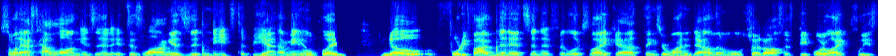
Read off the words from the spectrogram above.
Someone asked, "How long is it?" It's as long as it needs to be. Yeah. I mean, yep. we'll play, you know, 45 minutes, and if it looks like yeah, things are winding down, then we'll shut it off. If people are like, "Please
